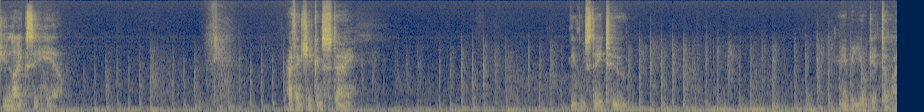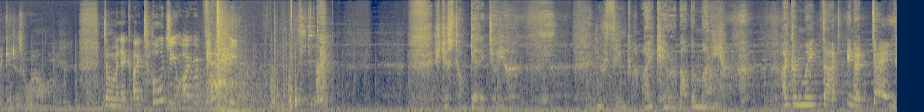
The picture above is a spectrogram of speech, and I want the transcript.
She likes it here. I think she can stay. You can stay too. Maybe you'll get to like it as well. Dominic, I told you I would pay! You just don't get it, do you? You think I care about the money? I can make that in a day!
